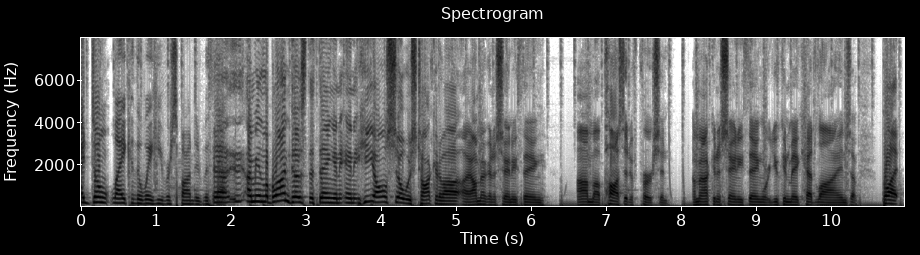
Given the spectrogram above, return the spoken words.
I don't like the way he responded with that. Uh, I mean, LeBron does the thing, and, and he also was talking about, I'm not going to say anything. I'm a positive person. I'm not going to say anything where you can make headlines. But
